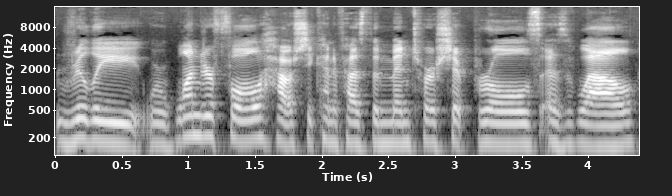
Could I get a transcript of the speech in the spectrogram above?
really were wonderful. How she kind of has the mentorship roles as well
